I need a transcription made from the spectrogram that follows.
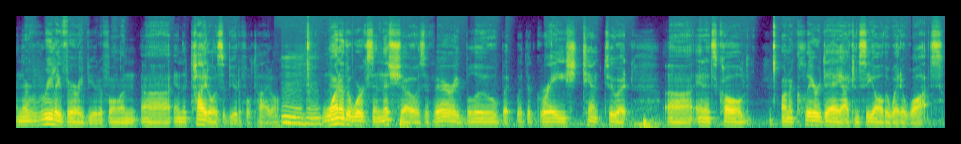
and they're really very beautiful. And uh, and the title is a beautiful title. Mm-hmm. One of the works in this show is a very blue, but with a grayish tint to it, uh, and it's called "On a Clear Day, I Can See All the Way to Watts."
